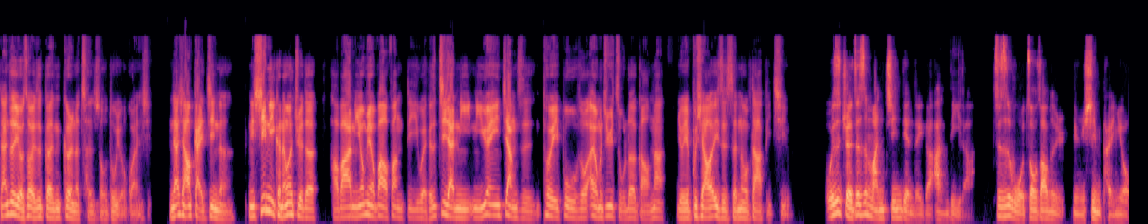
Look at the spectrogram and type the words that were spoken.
但这有时候也是跟个人的成熟度有关系。人家想要改进呢，你心里可能会觉得，好吧，你又没有把我放第一位。可是既然你你愿意这样子退一步说，哎，我们继续组乐高，那有也不需要一直生那么大脾气。我是觉得这是蛮经典的一个案例啦，就是我周遭的女女性朋友，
